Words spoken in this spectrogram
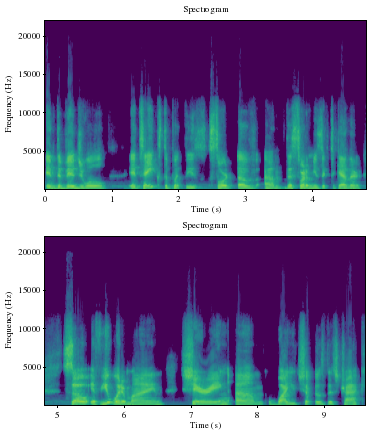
individual it takes to put these sort of um, this sort of music together. So if you wouldn't mind sharing um, why you chose this track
